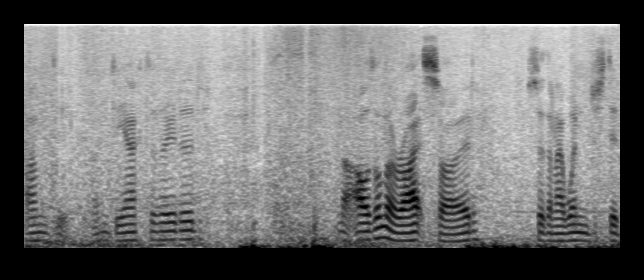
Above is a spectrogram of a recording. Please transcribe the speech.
I'm de I'm deactivated. No, I was on the right side, so then I went and just did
